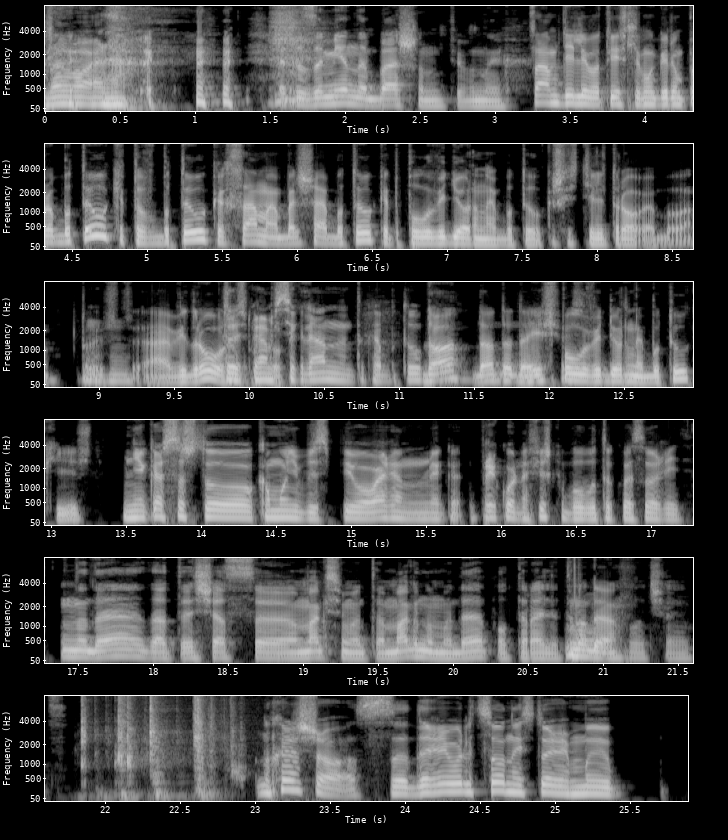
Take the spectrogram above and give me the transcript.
нормально. Это замена башен пивных. На самом деле, вот если мы говорим про бутылки, то в бутылках самая большая бутылка — это полуведерная бутылка, шестилитровая была. То есть, а ведро уже... То есть прям стеклянная такая бутылка? Да, да, да, да, есть полуведерные бутылки, есть. Мне кажется, что кому-нибудь с пивоварен прикольная фишка было бы такое сварить. Ну да, да, то есть сейчас э, максимум это магнумы, да, полтора литра ну, да. получается. Ну хорошо, с дореволюционной историей мы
